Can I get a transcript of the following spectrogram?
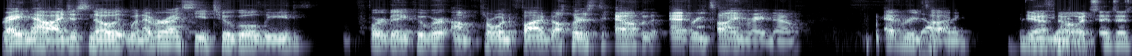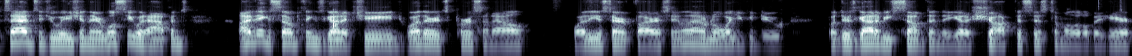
right now, I just know that whenever I see a two goal lead for Vancouver, I'm throwing five dollars down every time right now. Every Yeah. time. Yeah, Easy no, money. it's it's a sad situation there. We'll see what happens. I think something's got to change, whether it's personnel, whether you start fire sailing. I don't know what you can do, but there's got to be something that you got to shock the system a little bit here.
